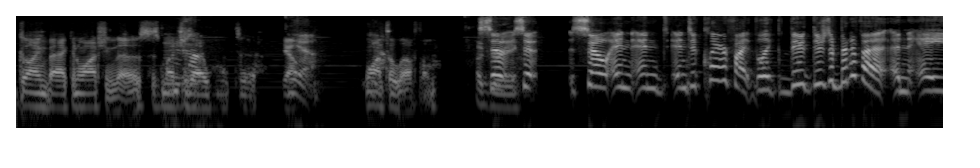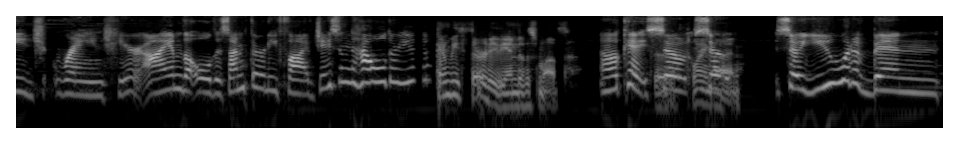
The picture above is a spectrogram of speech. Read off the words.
going back and watching those as much as I want to. Yeah. Want to love them. So so so and and and to clarify, like there there's a bit of a an age range here. I am the oldest. I'm 35. Jason, how old are you? Gonna be 30 the end of this month. Okay, so so 29. so you would have been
